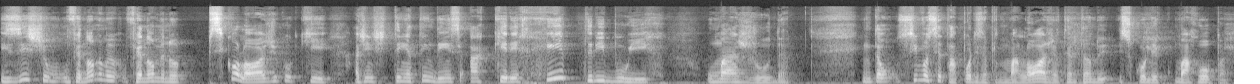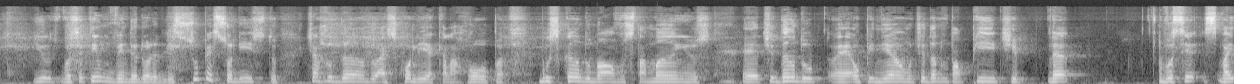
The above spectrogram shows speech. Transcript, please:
existe um fenômeno, um fenômeno psicológico que a gente tem a tendência a querer retribuir uma ajuda. Então, se você está, por exemplo, numa loja tentando escolher uma roupa e você tem um vendedor ali super solícito te ajudando a escolher aquela roupa, buscando novos tamanhos, é, te dando é, opinião, te dando um palpite, né? Você vai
